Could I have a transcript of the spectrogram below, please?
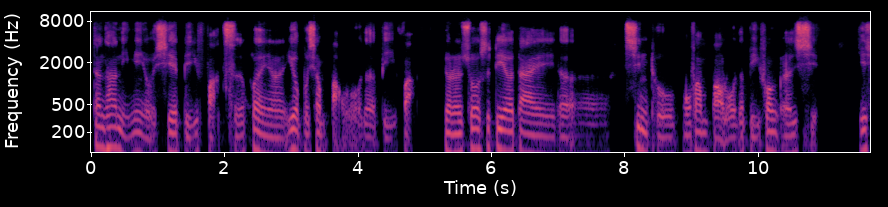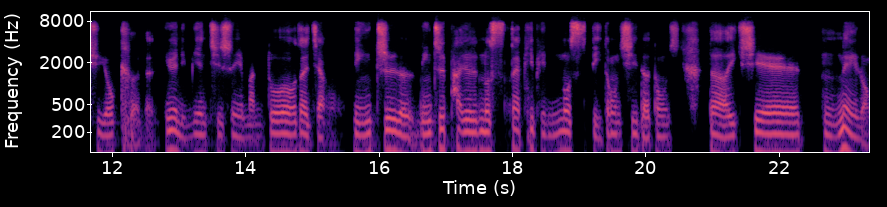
但它里面有一些笔法词汇呢，又不像保罗的笔法。有人说是第二代的信徒模仿保罗的笔锋而写，也许有可能，因为里面其实也蛮多在讲灵芝的灵芝派，就是诺斯在批评诺斯底东西的东西的一些嗯内容。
